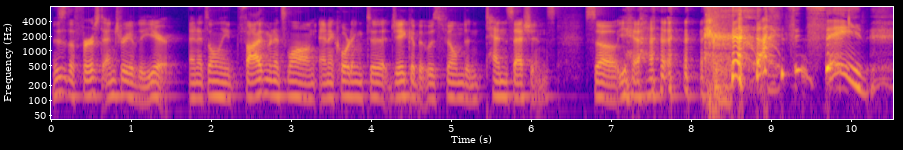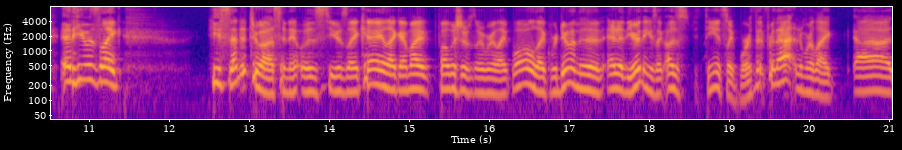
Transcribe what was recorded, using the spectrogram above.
This is the first entry of the year, and it's only five minutes long. And according to Jacob, it was filmed in 10 sessions. So, yeah. it's insane. And he was like, he sent it to us, and it was, he was like, hey, like, I might publish it. So we were like, whoa, like, we're doing the end of the year thing. He's like, oh, I think it's like worth it for that. And we're like, uh,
